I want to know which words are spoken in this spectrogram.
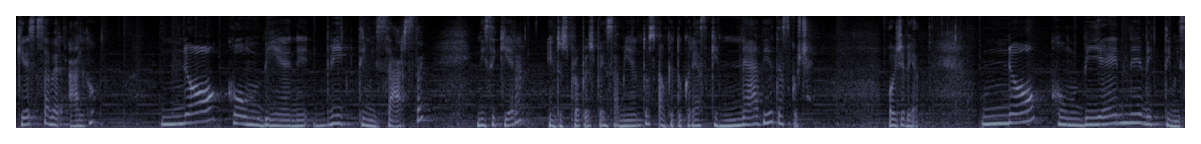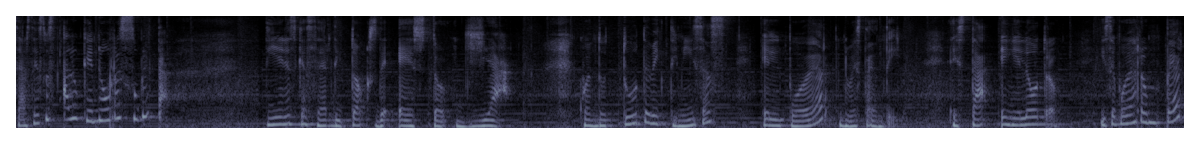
¿Quieres saber algo? No conviene victimizarse ni siquiera en tus propios pensamientos, aunque tú creas que nadie te escuche. Oye bien, no conviene victimizarse. Eso es algo que no resulta. Tienes que hacer detox de esto ya. Cuando tú te victimizas, el poder no está en ti, está en el otro y se puede romper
